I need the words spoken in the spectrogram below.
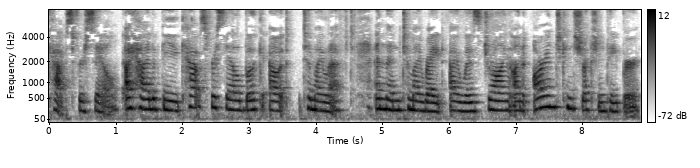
Caps for Sale. I had the Caps for Sale book out to my left and then to my right I was drawing on orange construction paper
